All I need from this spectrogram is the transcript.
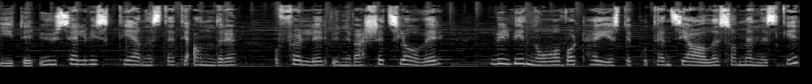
yter uselvisk tjeneste til andre og følger universets lover, vil vi nå vårt høyeste potensiale som mennesker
